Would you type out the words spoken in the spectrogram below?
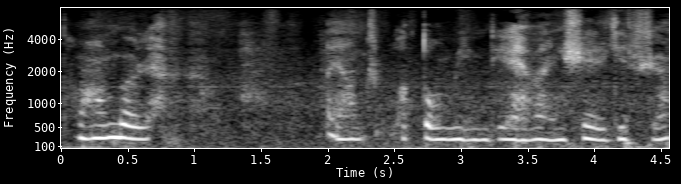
Tamam böyle. Ayağım çıplak donmayayım diye hemen içeri gireceğim.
